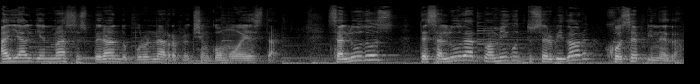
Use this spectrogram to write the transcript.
hay alguien más esperando por una reflexión como esta. Saludos, te saluda tu amigo y tu servidor, José Pineda.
